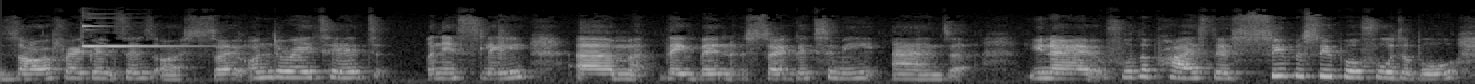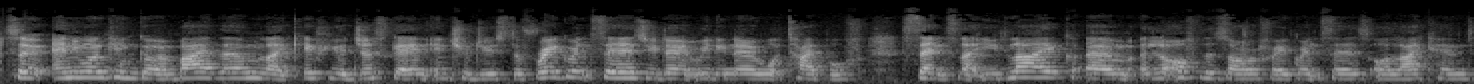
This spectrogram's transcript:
zara fragrances are so underrated honestly um they've been so good to me and you know for the price they're super super affordable. So anyone can go and buy them. Like if you're just getting introduced to fragrances you don't really know what type of scents that you like. Um, a lot of the Zara fragrances are likened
